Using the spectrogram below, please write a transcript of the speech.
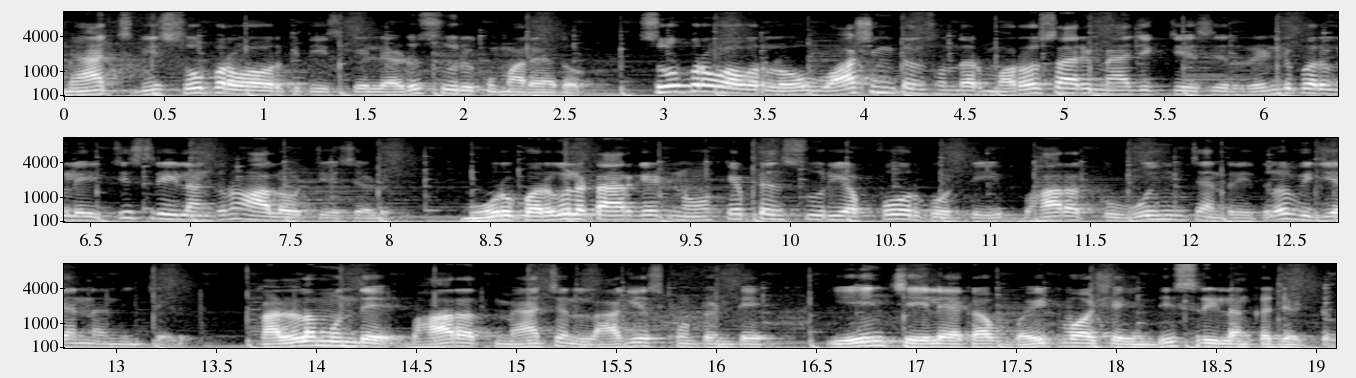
మ్యాచ్ని సూపర్ ఓవర్కి తీసుకెళ్ళాడు సూర్యకుమార్ యాదవ్. సూపర్ ఓవర్లో వాషింగ్టన్ సుందర్ మరోసారి మ్యాజిక్ చేసి రెండు పరుగులు ఇచ్చి శ్రీలంకను ఆల్అవుట్ చేశాడు. మూడు పరుగుల టార్గెట్ను కెప్టెన్ సూర్య ఫోర్ కొట్టి భారత్కు ఊహించని రీతిలో విజయాన్ని అందించాడు. కళ్ళ ముందే భారత్ మ్యాచ్ను లాగేసుకుంటుంటే ఏం చేయలేక వైట్ వాష్ అయింది శ్రీలంక జట్టు.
